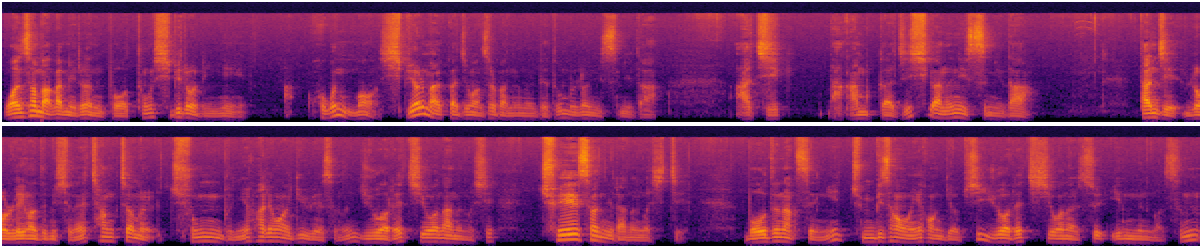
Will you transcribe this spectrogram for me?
원서 마감일은 보통 11월이니 혹은 뭐 12월 말까지 원서를 받는 의대도 물론 있습니다. 아직 마감까지 시간은 있습니다. 단지 rolling admission의 장점을 충분히 활용하기 위해서는 6월에 지원하는 것이 최선이라는 것이지 모든 학생이 준비 상황에 관계없이 6월에 지원할 수 있는 것은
